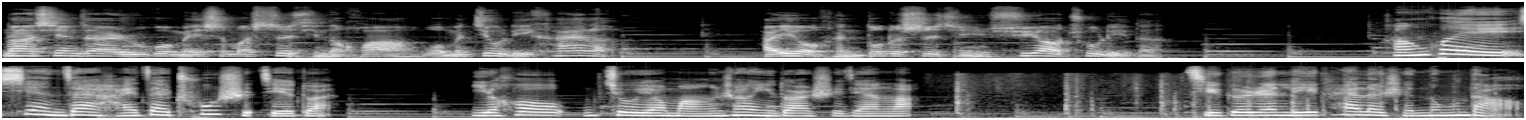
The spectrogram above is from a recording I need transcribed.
那现在如果没什么事情的话，我们就离开了。还有很多的事情需要处理的。行会现在还在初始阶段，以后就要忙上一段时间了。几个人离开了神农岛，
